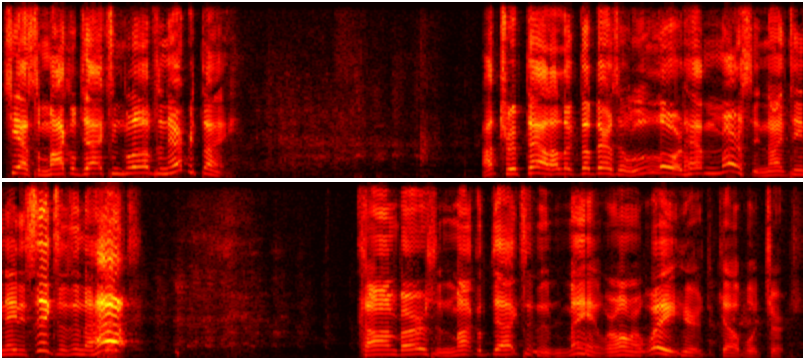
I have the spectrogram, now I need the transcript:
She has some Michael Jackson gloves and everything. I tripped out. I looked up there and said, Lord, have mercy. 1986 is in the house. Converse and Michael Jackson, and man, we're on our way here at the Cowboy Church.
